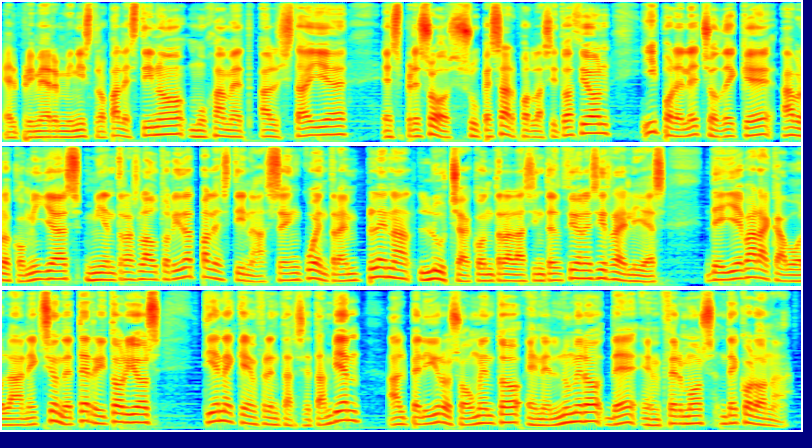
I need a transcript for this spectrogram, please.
El primer ministro palestino, Mohamed al-Shtaye, expresó su pesar por la situación y por el hecho de que, abro comillas, mientras la autoridad palestina se encuentra en plena lucha contra las intenciones israelíes de llevar a cabo la anexión de territorios, tiene que enfrentarse también al peligroso aumento en el número de enfermos de corona.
